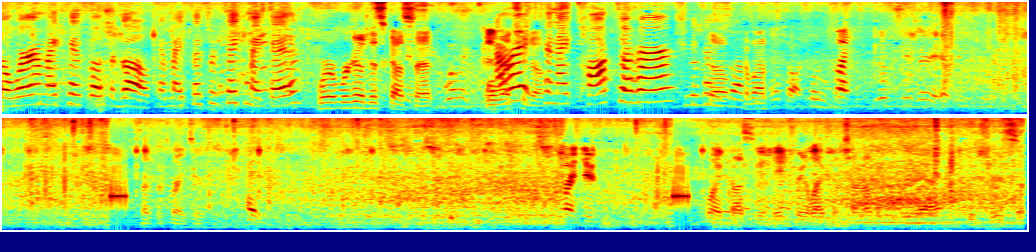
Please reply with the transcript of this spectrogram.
So where are my kids supposed to go? Can my sister take my kids? We're, we're going to discuss that. We'll All let right, you know. can I talk to her? No, come on. Central 22. 22. What costs you endangering the life of a child? Yeah, for sure, so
